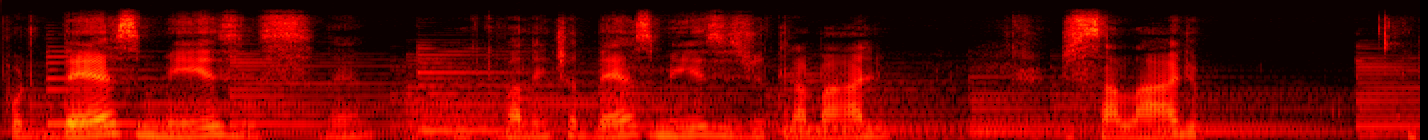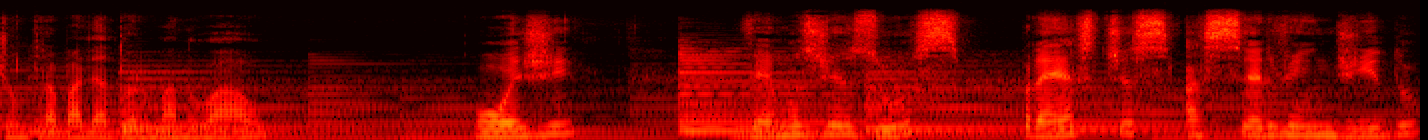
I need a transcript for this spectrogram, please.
por 10 meses, né? o equivalente a 10 meses de trabalho, de salário de um trabalhador manual. Hoje, vemos Jesus prestes a ser vendido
